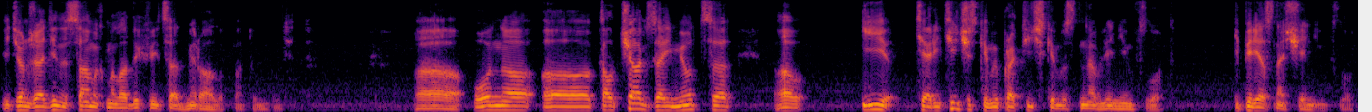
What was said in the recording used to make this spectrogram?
Ведь он же один из самых молодых вице-адмиралов потом будет. Э, он, Колчак займется и теоретическим, и практическим восстановлением флота, и переоснащением флота.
